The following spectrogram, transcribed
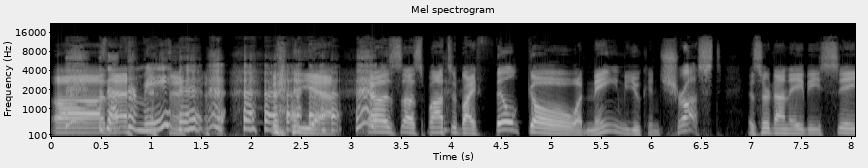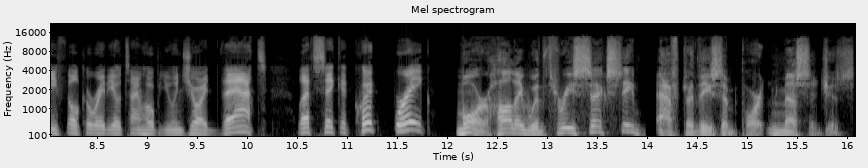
Uh, that for me? yeah. That was uh, sponsored by Philco, a name you can trust. It's heard on ABC, Philco Radio Time. Hope you enjoyed that. Let's take a quick break. More Hollywood 360 after these important messages.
